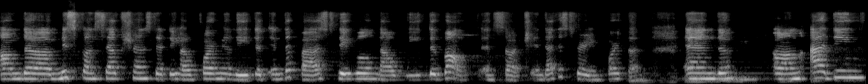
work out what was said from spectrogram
um, the misconceptions that they have formulated in the past, they will now be debunked and such. And that is very important. And um, adding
